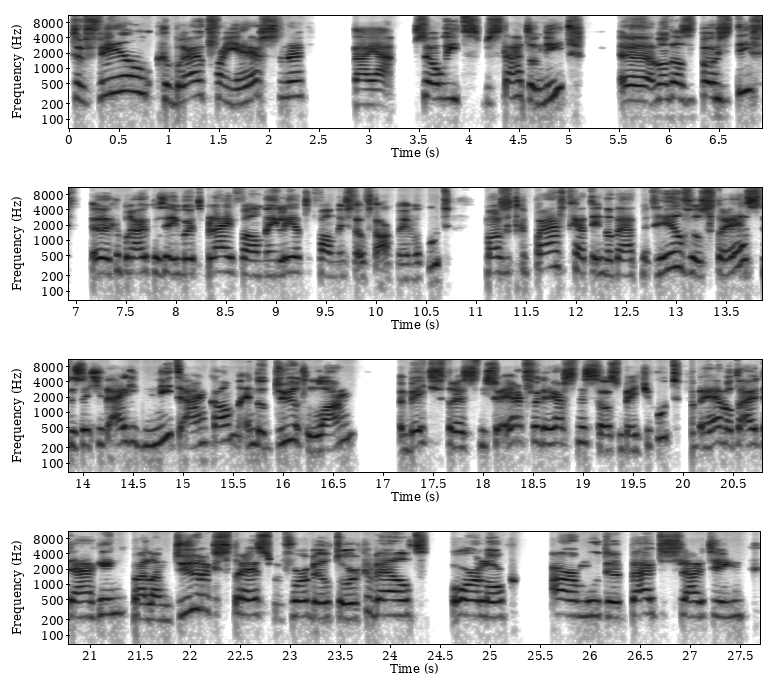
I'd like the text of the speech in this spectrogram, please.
Te veel gebruik van je hersenen, nou ja, zoiets bestaat er niet. Uh, want als het positief uh, gebruik is en je wordt blij van en je leert ervan, is het over het algemeen wel goed. Maar als het gepaard gaat inderdaad met heel veel stress, dus dat je het eigenlijk niet aan kan en dat duurt lang, Een beetje stress is niet zo erg voor de hersenen, zelfs een beetje goed. Hè, wat uitdaging. Maar langdurige stress, bijvoorbeeld door geweld, oorlog, armoede, buitensluiting,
